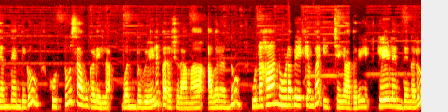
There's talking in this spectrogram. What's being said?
ಎಂದೆಂದಿಗೂ ಹುಟ್ಟೂ ಸಾವುಗಳಿಲ್ಲ. ಒಂದು ವೇಳೆ ಪರಶುರಾಮ ಅವರನ್ನು ಪುನಃ ನೋಡಬೇಕೆಂಬ ಇಚ್ಛೆಯಾದರೆ ಹೇಳೆಂದೆನಲು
